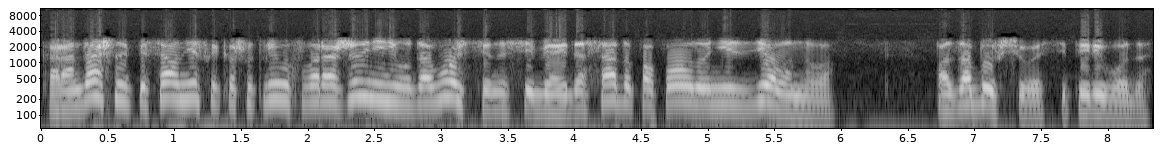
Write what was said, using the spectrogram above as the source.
Карандаш написал несколько шутливых выражений неудовольствия на себя и досаду по поводу несделанного, по забывчивости перевода.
